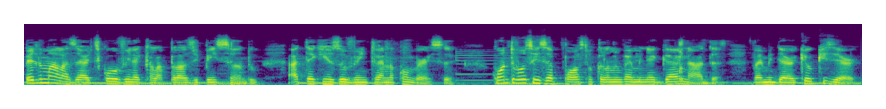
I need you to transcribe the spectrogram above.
Pedro Malazarte ficou ouvindo aquela prosa e pensando, até que resolveu entrar na conversa. Quanto vocês apostam que ela não vai me negar nada? Vai me dar o que eu quiser.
